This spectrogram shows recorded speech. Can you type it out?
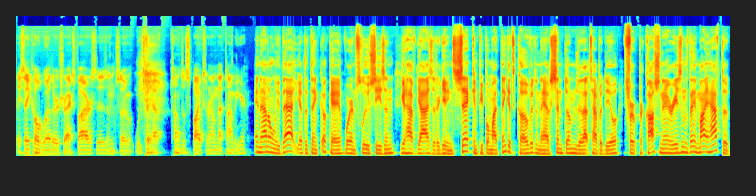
They say cold weather attracts viruses, and so we could have tons of spikes around that time of year. And not only that, you have to think, okay, we're in flu season. You could have guys that are getting sick, and people might think it's COVID and they have symptoms or that type of deal. For precautionary reasons, they might have to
